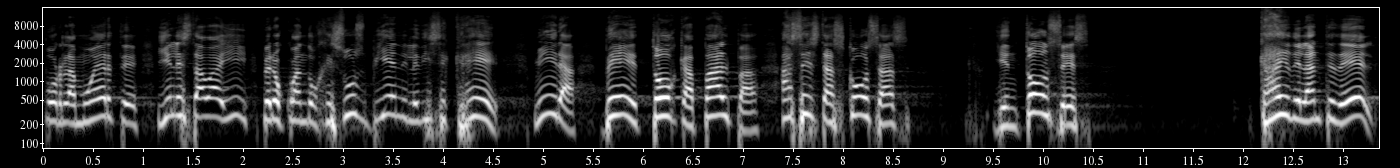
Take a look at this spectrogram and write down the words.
por la muerte. Y él estaba ahí. Pero cuando Jesús viene y le dice, cree, mira, ve, toca, palpa, hace estas cosas. Y entonces cae delante de él.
